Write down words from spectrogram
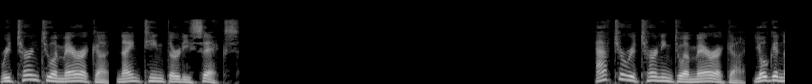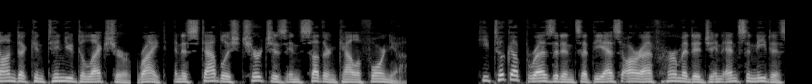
Return to America, 1936 After returning to America, Yogananda continued to lecture, write, and establish churches in Southern California. He took up residence at the SRF Hermitage in Encinitas,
